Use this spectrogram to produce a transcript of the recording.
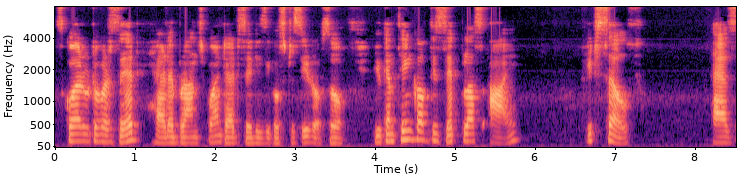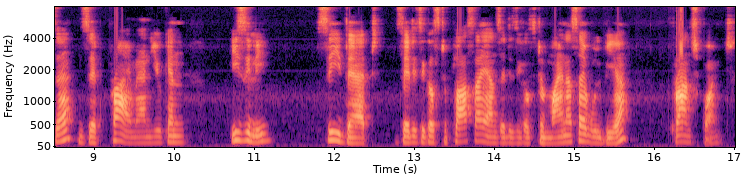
square root over z had a branch point at z is equals to 0 so you can think of this z plus i itself as a z prime and you can easily see that z is equals to plus i and z is equals to minus i will be a branch point.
